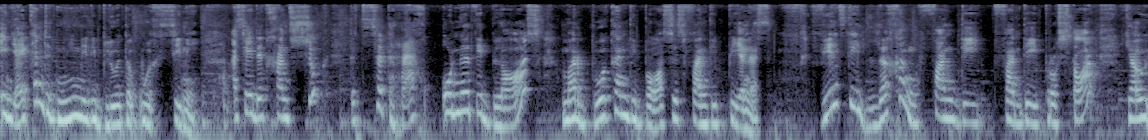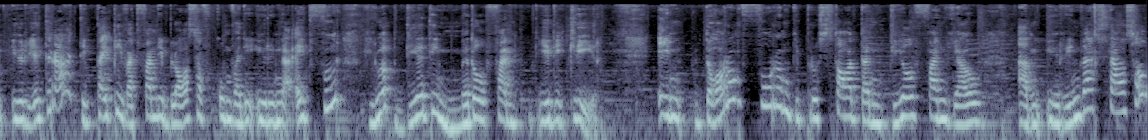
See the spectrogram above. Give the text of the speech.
En jy kan dit nie met die blote oog sien nie. As jy dit gaan soek, dit sit reg onder die blaas, maar bokant die basis van die penis weens die ligging van die van die prostaat, jou uretra, die pypie wat van die blaas af kom wat die urine uitvoer, loop deur die middel van hierdie klier. En daarom vorm die prostaat dan deel van jou um urinewegstelsel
